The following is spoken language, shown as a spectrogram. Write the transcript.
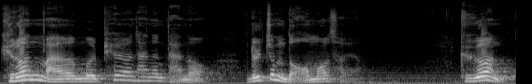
그런 마음을 표현하는 단어를 좀 넘어서요. 그건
